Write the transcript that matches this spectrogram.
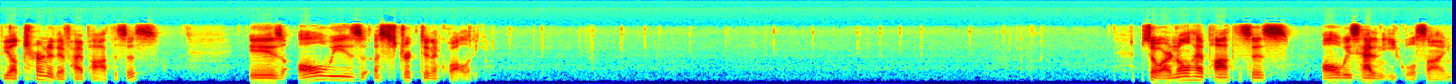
the alternative hypothesis, is always a strict inequality. So our null hypothesis always had an equal sign.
